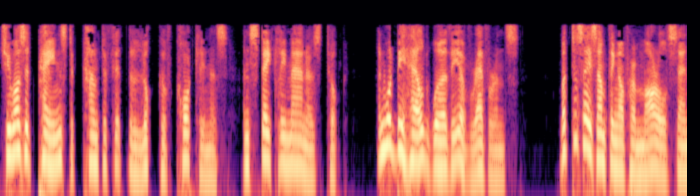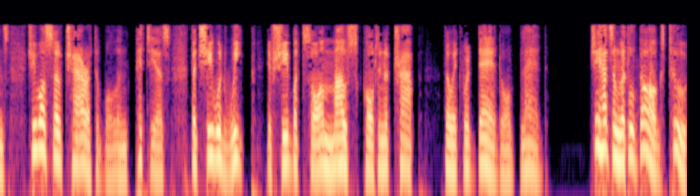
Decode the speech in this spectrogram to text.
She was at pains to counterfeit the look Of courtliness, and stately manners took, And would be held worthy of reverence. But to say something of her moral sense, she was so charitable and piteous that she would weep if she but saw a mouse caught in a trap, though it were dead or bled. She had some little dogs, too,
